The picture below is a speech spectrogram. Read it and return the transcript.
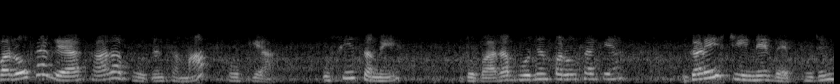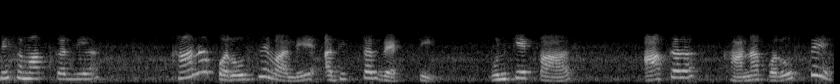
परोसा गया, सारा भोजन समाप्त हो गया। उसी समय दोबारा भोजन परोसा गया। गणेश जी ने वह भोजन भी समाप्त कर लिया। खाना परोसने वाले अधिकतर व्यक्ति उनके पास आकर खाना परोसते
